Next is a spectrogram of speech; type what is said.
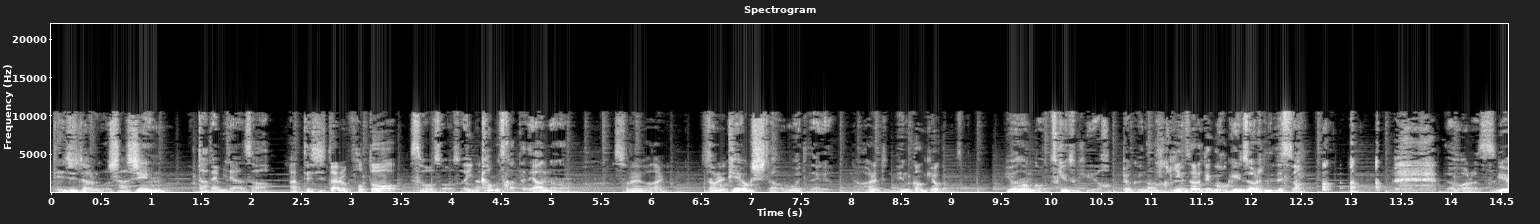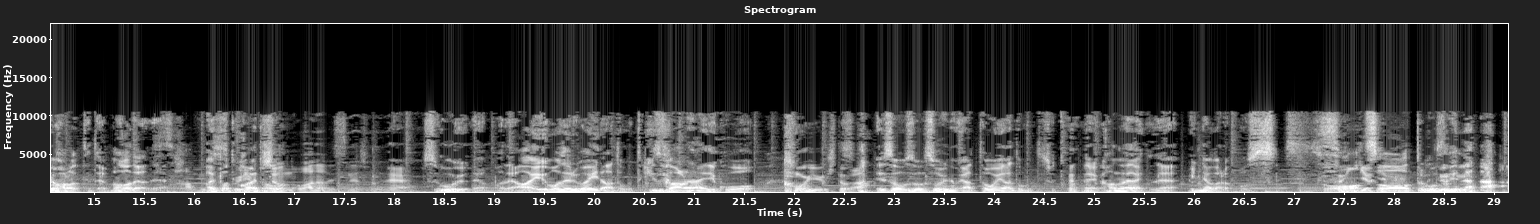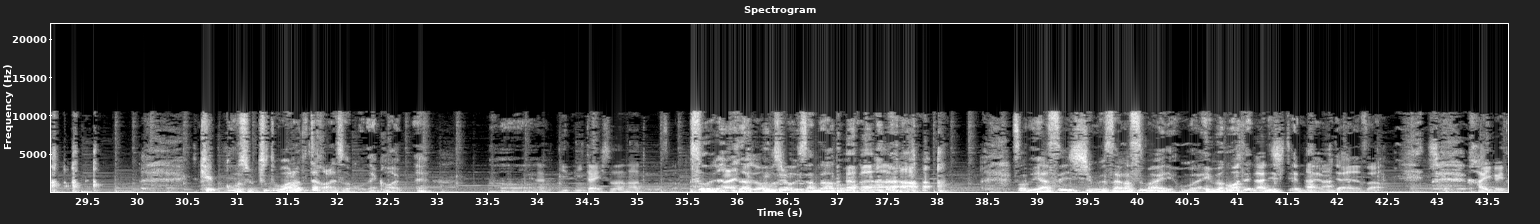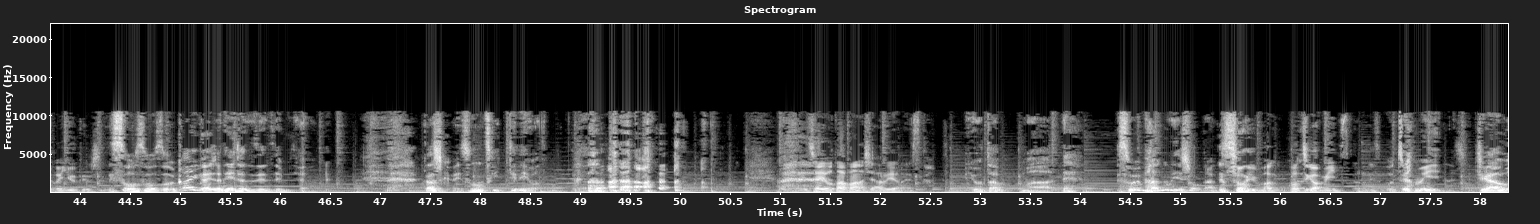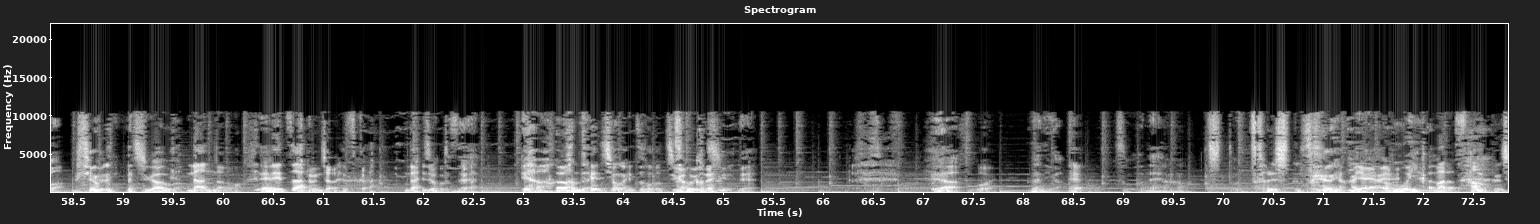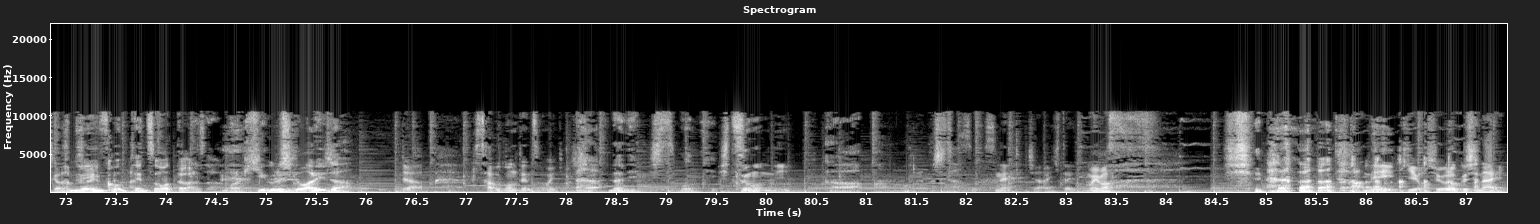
デジタルの写真立てみたいなさ、あ、デジタルフォト、そうそうそう、一回も使っててあんなの。それは何？それ？契約したら覚えてないけど。あれって年間契約なんですか？いや、なんか月々800何課金されてくの？課金されててさ。だからすげえ払ってたよ。バカだよね。iPad スクリ変えたわプションの罠ですね、それね。すごいよね。やっぱね、ああいうモデルがいいなと思って気づかないでこう、こういう人が。え、そうそう、そういうのもやった方がいいなと思って、ちょっとね、考えないとね、みんなからこう、すそーっとこうすげえ 結構ちょっと笑ってたからね、そこね、可愛くね。うんい痛い人だなってことですか？そうじゃないなんか面白いおじさんだなと思って。その安いシム探す前に、お前今まで何してんだよ、みたいなさ。海外とか言うてるしね。そうそうそう、海外じゃねえじゃん、全然、みたいな。確かに、その月行ってねえわ、と思って。めっちゃヨタ話あるじゃないですか。よた、まあね、そういう番組でしょ、なんか。そういう番組、こっちがメインですからね。こっちがメイン。違うわ。違うわ。何なの？え？熱あるんじゃないですか？大丈夫ですか？いや、ない。テンションがいつもと違うよね。いよね。いや、すごい。何が？え？そうだね。ちょっと疲れした。早い早い。もういいかな。まだ3分しか経ってないメインコンテンツ終わったからさ。ほら、聞き苦しいで悪いじゃん。じゃあ、サブコンテンツも行きましょう。何？質問に？質問に。ああ、わかりました。そうですね。じゃあ行きたいと思います。ため息を収録しない。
